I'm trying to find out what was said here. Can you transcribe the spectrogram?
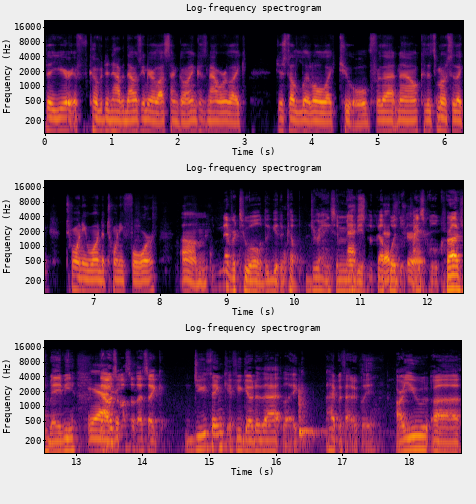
the year if COVID didn't happen that was gonna be our last time going because now we're like just a little like too old for that now because it's mostly like twenty one to twenty four. Um, Never too old to get a couple drinks and maybe hook up with your high true. school crush, baby. yeah, that was but- also that's like. Do you think if you go to that, like hypothetically, are you uh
